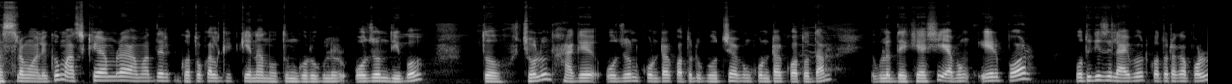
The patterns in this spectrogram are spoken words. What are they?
আসসালামু আলাইকুম। আজকে আমরা আমাদের গতকালকে কেনা নতুন গরুগুলোর ওজন দিব। তো চলুন আগে ওজন কোনটার কতটুকু হচ্ছে এবং কোনটার কত দাম এগুলো দেখে আসি এবং এরপর প্রতি কেজি লাইভ ওয়েট কত টাকা পড়ল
